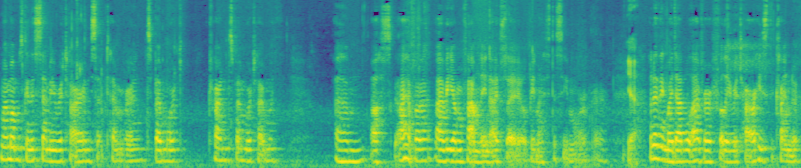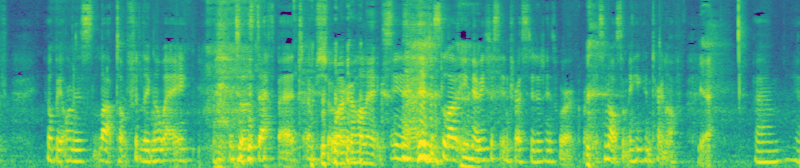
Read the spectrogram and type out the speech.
My mom's going to semi-retire in September and spend more, try and spend more time with um, us. I have a I have a young family now, so it'll be nice to see more of her. Yeah. I don't think my dad will ever fully retire. He's the kind of he'll be on his laptop fiddling away until his deathbed. I'm sure. Workaholics. Yeah, he's just like you know, he's just interested in his work. Right, it's not something he can turn off. Yeah, Um, yeah,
